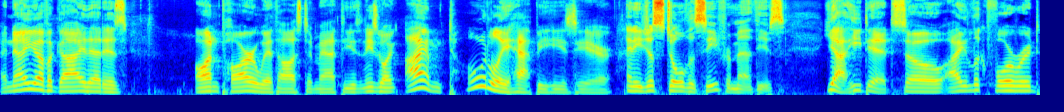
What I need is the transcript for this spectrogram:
And now you have a guy that is on par with Auston Matthews, and he's going, I'm totally happy he's here. and he just stole the C from Matthews. Yeah, he did. So I look forward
